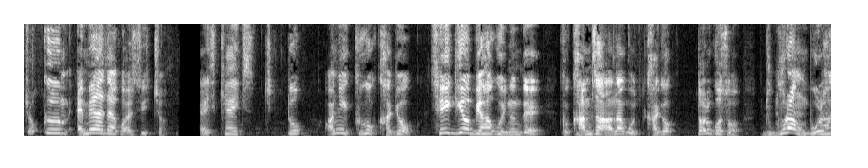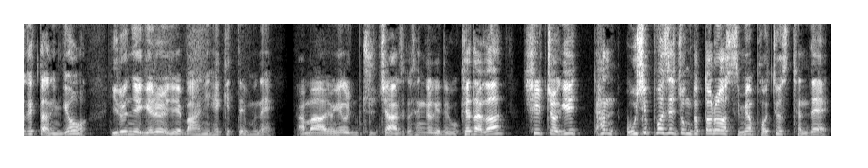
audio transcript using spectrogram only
조금 애매하다고 할 수 있죠. SK하이닉스도? 아니 그거 가격. 세 기업이 하고 있는데 그 감사 안 하고 가격 떨궈서 누구랑 뭘 하겠다는겨? 이런 얘기를 이제 많이 했기 때문에 아마 영향을 주지 않을까 생각이 되고 게다가 실적이 한 50% 정도 떨어졌으면 버텼을 텐데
